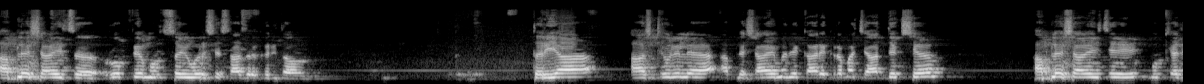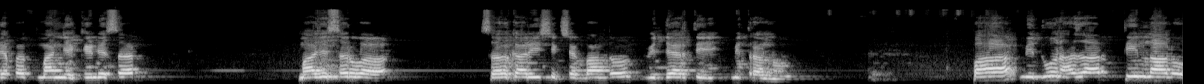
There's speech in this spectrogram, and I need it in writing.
आपल्या शाळेचं रौप्य महोत्सवी वर्ष साजरं करीत आहोत. तर या आज ठेवलेल्या आपल्या शाळेमध्ये कार्यक्रमाचे अध्यक्ष आपल्या शाळेचे मुख्याध्यापक मान्य केंडे सर माझे सर्व सहकारी शिक्षक बांधव विद्यार्थी मित्रांनो पहा मी दोन हजार तीन ला आलो.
